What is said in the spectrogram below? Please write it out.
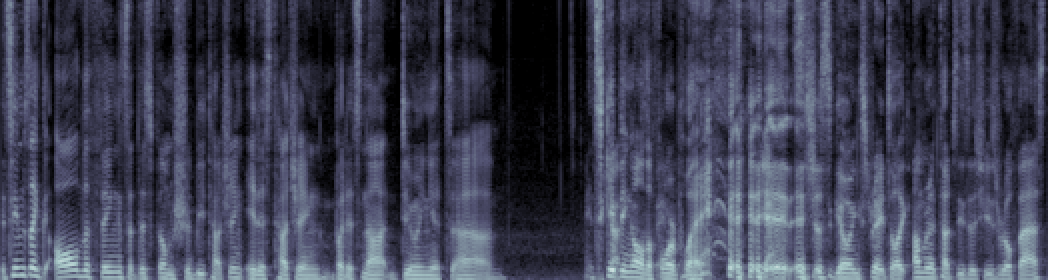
it seems like all the things that this film should be touching, it is touching, but it's not doing it. Uh, it's skipping all the foreplay. It- it's just going straight to like I'm gonna touch these issues real fast,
